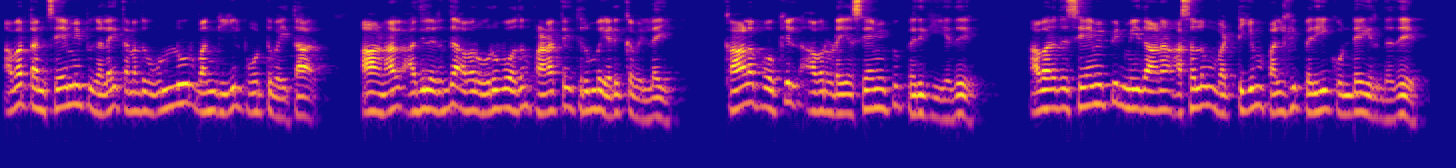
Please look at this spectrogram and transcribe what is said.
அவர் தன் சேமிப்புகளை தனது உள்ளூர் வங்கியில் போட்டு வைத்தார். ஆனால் அதிலிருந்து அவர் ஒருபோதும் பணத்தை திரும்ப எடுக்கவில்லை. காலப்போக்கில் அவருடைய சேமிப்பு பெருகியது. அவரது சேமிப்பின் மீதான அசலும் வட்டியும் பல்கி பெருகி கொண்டே இருந்தது.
